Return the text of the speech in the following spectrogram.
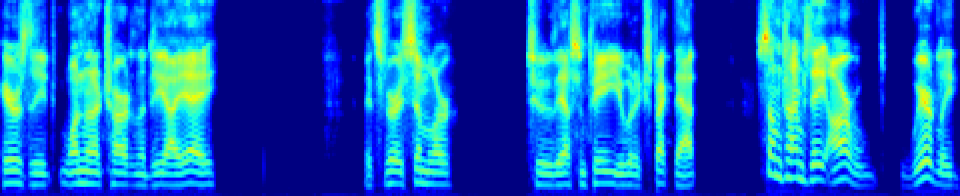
Here's the one minute chart on the dia it's very similar to the S&P. You would expect that. Sometimes they are weirdly,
